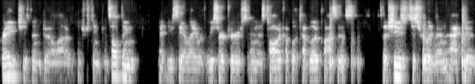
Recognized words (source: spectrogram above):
great. She's been doing a lot of interesting consulting at UCLA with researchers and has taught a couple of Tableau classes. So she's just really been active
